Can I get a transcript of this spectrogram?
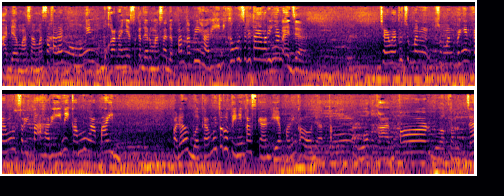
Ada masa-masa kalian ngomongin bukan hanya sekedar masa depan tapi hari ini kamu cerita yang ringan aja. Cewek tuh cuman cuman pengen kamu cerita hari ini kamu ngapain padahal buat kamu itu rutinitas kan? Ya paling kalau datang gua ke kantor gua kerja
